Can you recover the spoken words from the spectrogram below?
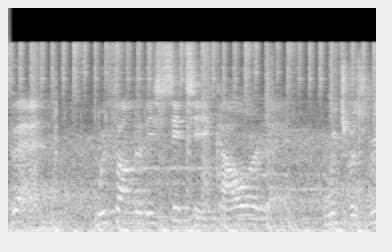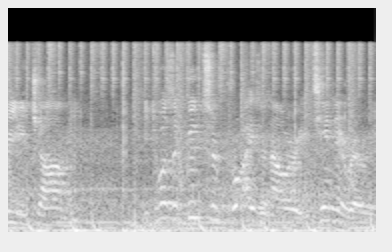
Then, we found this city, Caorle, which was really charming. It was a good surprise on our itinerary.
